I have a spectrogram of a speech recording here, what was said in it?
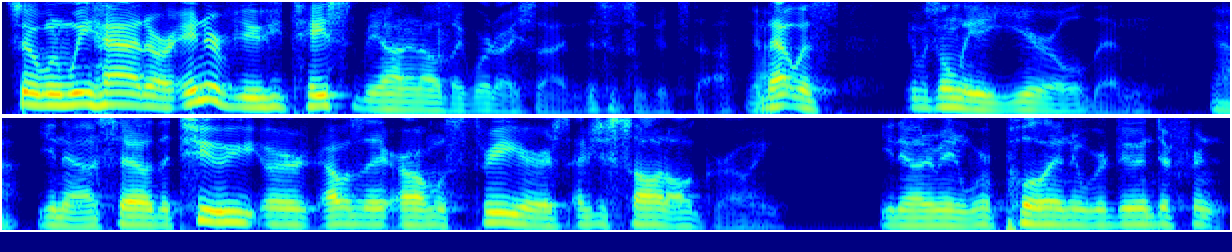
So when we had our interview, he tasted me on it, and I was like, Where do I sign? This is some good stuff. Yeah. And that was it was only a year old then. Yeah. You know, so the two or I was there almost three years. I just saw it all growing. You know what I mean? We're pulling and we're doing different.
